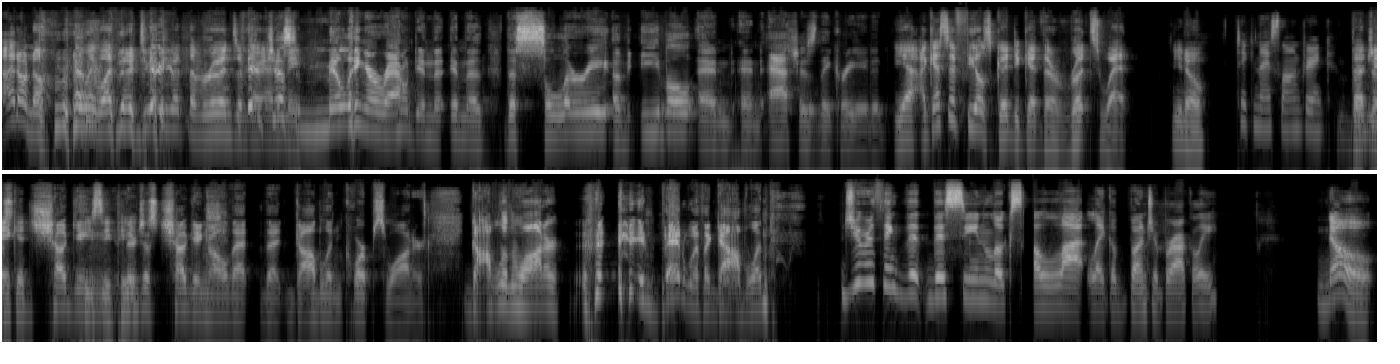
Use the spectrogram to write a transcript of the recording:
I don't know really what they're doing with the ruins of their They're just enemy. milling around in the in the the slurry of evil and and ashes they created. Yeah, I guess it feels good to get their roots wet, you know. Take a nice long drink. They're Butt just naked chugging. PCP. They're just chugging all that that goblin corpse water Goblin water. in bed with a goblin. Do you ever think that this scene looks a lot like a bunch of broccoli? No,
